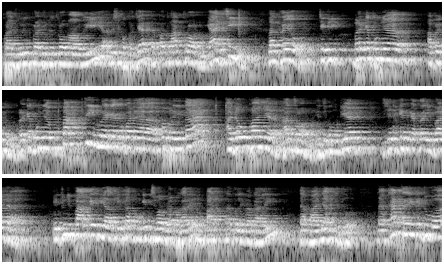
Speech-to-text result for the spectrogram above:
Prajurit-prajurit Romawi habis bekerja dapat latron, gaji, latreo. Jadi mereka punya apa itu? Mereka punya bakti mereka kepada pemerintah, ada upahnya, latron. Itu kemudian dijadikan kata ibadah. Itu dipakai di Alkitab mungkin cuma berapa kali? Empat atau lima kali, tidak banyak gitu. Nah kata yang kedua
